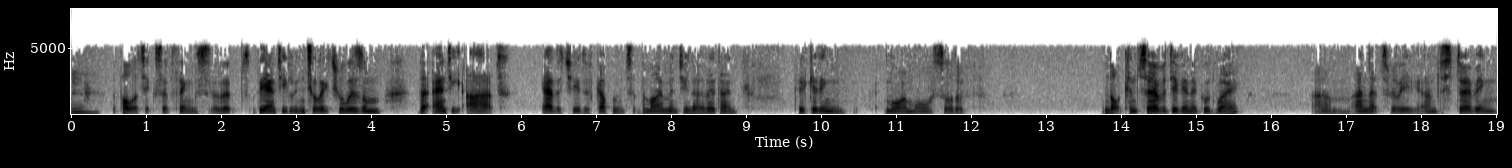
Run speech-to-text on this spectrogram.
Mm. the politics of things, that the anti-intellectualism, the anti-art attitude of governments at the moment. You know, they don't. They're getting more and more sort of not conservative in a good way, um, and that's really um, disturbing.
